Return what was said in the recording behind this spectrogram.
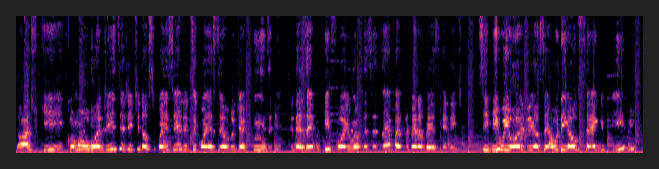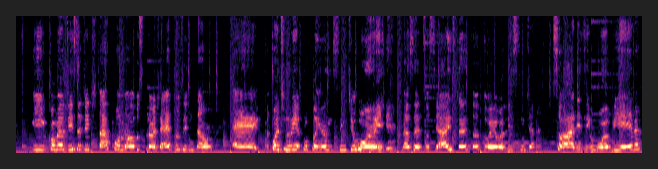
Eu acho que, como o Juan disse, a gente não se conhecia, a gente se conheceu no dia 15 de dezembro, que foi o meu TCC, foi a primeira vez que a gente viu e hoje assim, a união segue firme. E, como eu disse, a gente está com novos projetos, então é, continue acompanhando Cintia Juan nas redes sociais, né? Tanto eu ali, Cintia Soares e o Juan Vieira,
